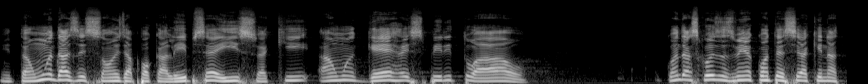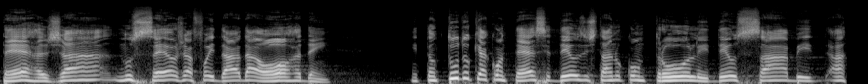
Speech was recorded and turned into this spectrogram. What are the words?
Então, uma das lições de Apocalipse é isso, é que há uma guerra espiritual. Quando as coisas vêm acontecer aqui na terra, já no céu já foi dada a ordem. Então, tudo o que acontece, Deus está no controle, Deus sabe, a,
